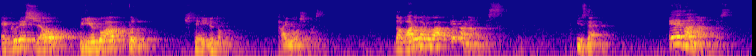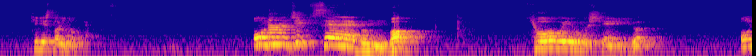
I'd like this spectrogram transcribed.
エクレシアをビルドアップ。していると。対応します。だから我々はエヴァなんです。いいですね。エヴァなんです。キリストにとって。同じ成分を共有している。同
